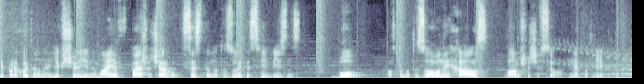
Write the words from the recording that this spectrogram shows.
і переходьте на неї. Якщо її немає, в першу чергу систематизуйте свій бізнес. Бо автоматизований хаос вам швидше всього не потрібен.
